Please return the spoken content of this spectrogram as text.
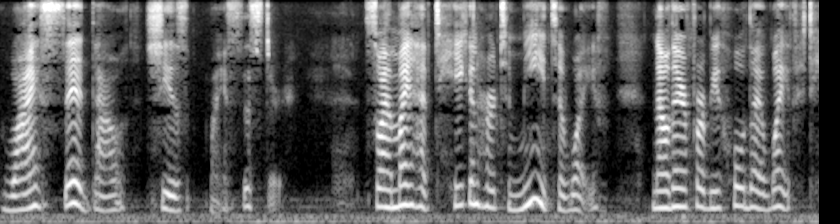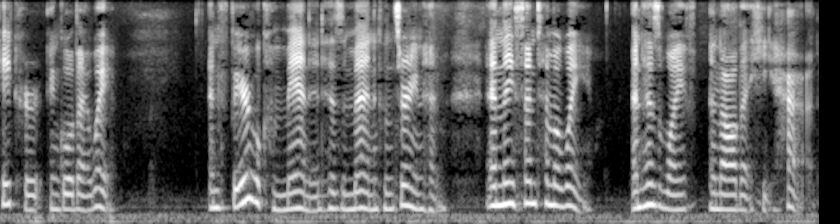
Why said thou, She is my sister? So I might have taken her to me to wife. Now therefore, behold thy wife, take her and go thy way. And Pharaoh commanded his men concerning him, and they sent him away, and his wife, and all that he had.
